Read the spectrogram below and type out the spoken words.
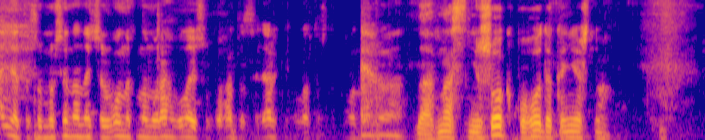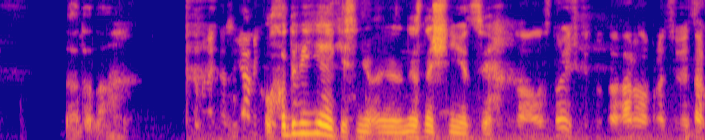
А ні, то що машина на червоних номерах була, і що багато солярки було, то такого не. Да, в нас сніжок, погода, звісно. Да, да, да. У ходові є якісь е, незначні ці. Да, але стоїчки тут гарно працює. Так,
